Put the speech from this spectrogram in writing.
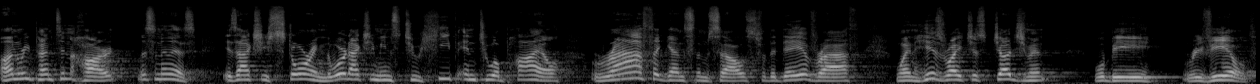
unrepentant heart, listen to this, is actually storing. The word actually means to heap into a pile wrath against themselves for the day of wrath when his righteous judgment will be revealed.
